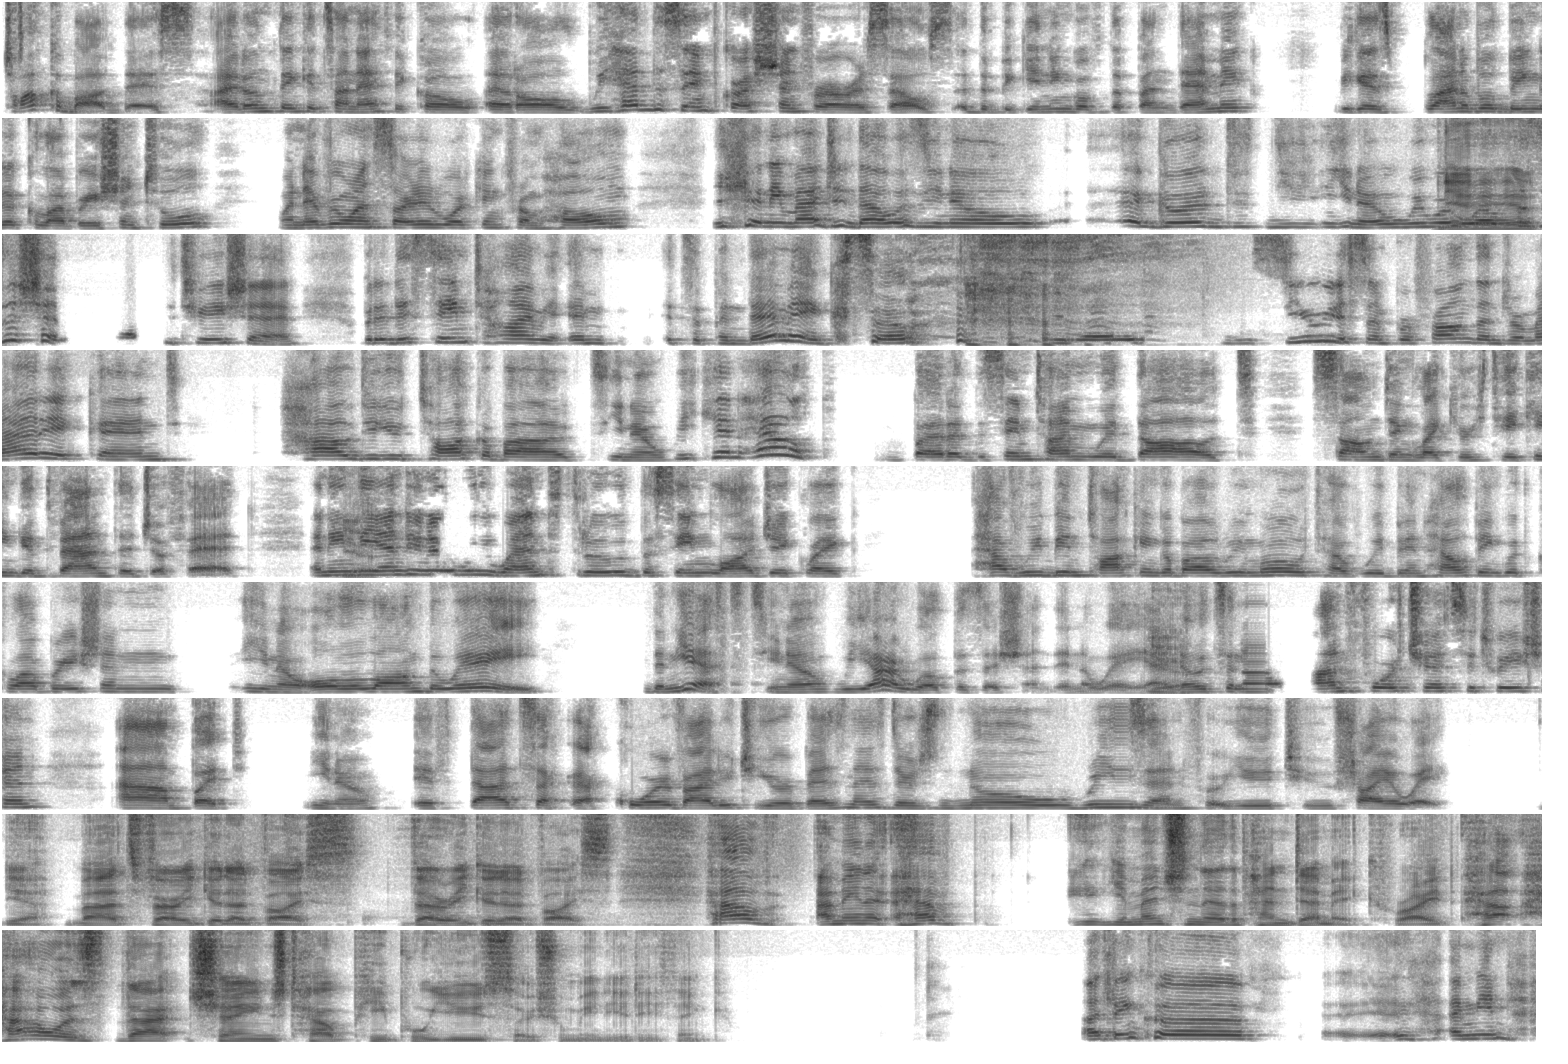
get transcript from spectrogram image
talk about this. I don't think it's unethical at all. We had the same question for ourselves at the beginning of the pandemic because Planable being a collaboration tool, when everyone started working from home, you can imagine that was, you know, a good, you, know, we were yeah, well yeah. positioned situation. But at the same time, it's a pandemic. So, you know, serious and profound and dramatic and how do you talk about you know we can help but at the same time without sounding like you're taking advantage of it. And in yeah. the end you know we went through the same logic like have we been talking about remote? Have we been helping with collaboration you know all along the way? Then yes you know we are well positioned in a way. Yeah. i know it's an unfortunate situation um, but you know if that's a, a, core value to your business there's no reason for you to shy away. Yeah. That's very good advice. Very good advice. Have i mean have you mentioned there the pandemic right? How how has that changed how people use social media do you think? I think uh i mean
